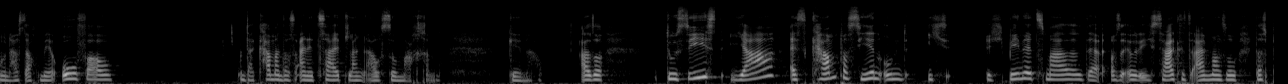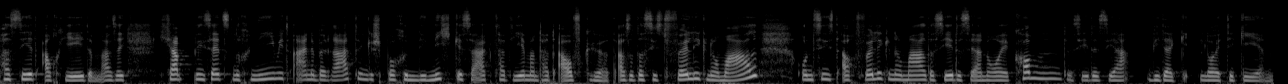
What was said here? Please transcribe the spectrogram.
und hast auch mehr OV. Und da kann man das eine Zeit lang auch so machen. Genau. Also du siehst, ja, es kann passieren und ich ich bin jetzt mal, der, also ich sage jetzt einmal so, das passiert auch jedem. Also ich, ich habe bis jetzt noch nie mit einer Beraterin gesprochen, die nicht gesagt hat, jemand hat aufgehört. Also das ist völlig normal und es ist auch völlig normal, dass jedes Jahr neue kommen, dass jedes Jahr wieder Leute gehen.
